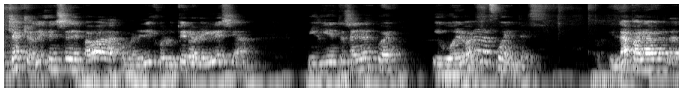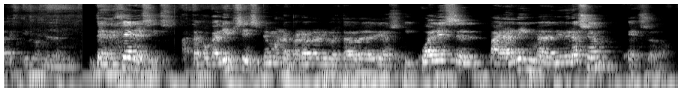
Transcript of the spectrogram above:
muchachos, déjense de pavadas, como le dijo Lutero a la iglesia 1500 años después, y vuelvan a las fuentes. Porque la palabra da testimonio de mí. Desde Génesis hasta Apocalipsis vemos la palabra libertadora de Dios. ¿Y cuál es el paradigma de liberación? Éxodo.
